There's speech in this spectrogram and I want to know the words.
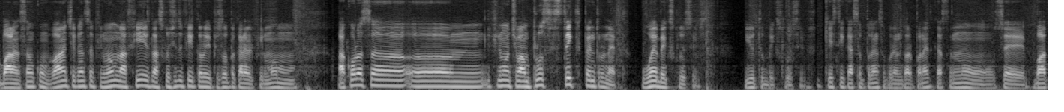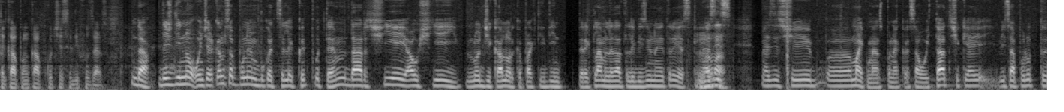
balansăm cumva, încercăm să filmăm la, fie, la sfârșitul fiecărui episod pe care îl filmăm acolo să uh, filmăm ceva în plus strict pentru net. Web exclusives, YouTube exclusive. Chestii ca să putem să punem doar pe net ca să nu se bată cap în cap cu ce se difuzează. Da, deci din nou, încercăm să punem bucățele cât putem, dar și ei au și ei logica lor, că practic din reclamele la televiziune trăiesc. Mi-a Normal. zis, mi-a zis și uh, Mike mi-a spune că s-a uitat și că i s-a părut uh,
